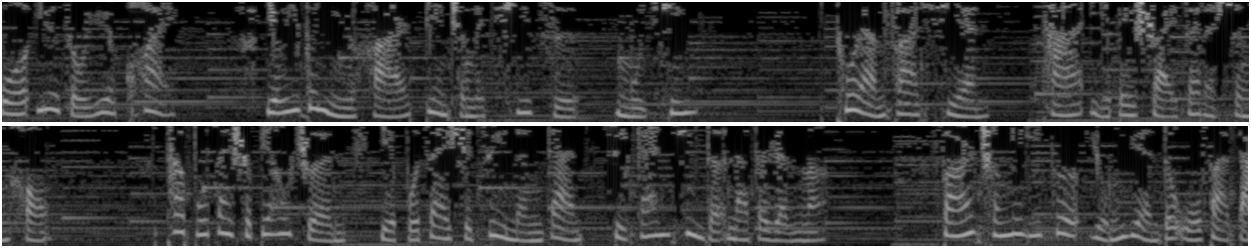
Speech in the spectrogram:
我，越走越快。有一个女孩变成了妻子、母亲，突然发现她已被甩在了身后。她不再是标准，也不再是最能干、最干净的那个人了，反而成了一个永远都无法达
